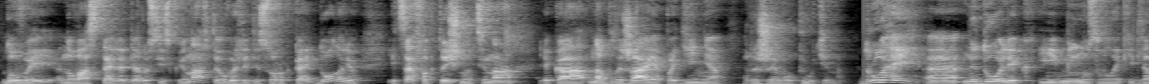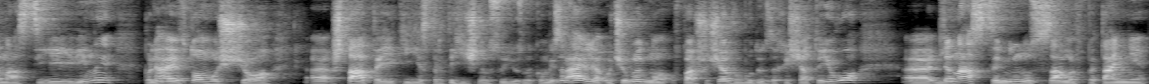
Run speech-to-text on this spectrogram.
новий нова стеля для російської нафти у вигляді 45 доларів, і це фактично ціна, яка наближає падіння режиму Путіна. Другий е, недолік і мінус великий для нас цієї війни полягає в тому, що е, Штати, які є стратегічним союзником Ізраїля, очевидно, в першу чергу будуть захищати його. Е, Для нас це мінус саме в питанні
